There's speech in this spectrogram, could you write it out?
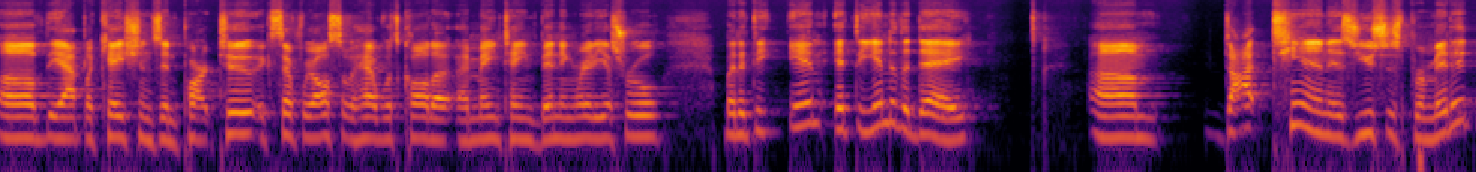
of the applications in part two, except we also have what's called a, a maintain bending radius rule. But at the end, at the end of the day, um, dot 10 is uses permitted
